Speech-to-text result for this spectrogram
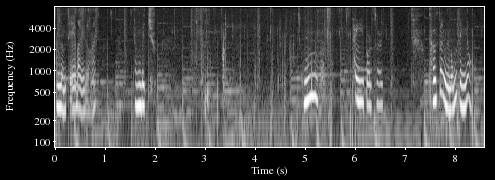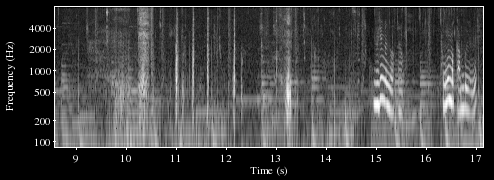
당면 대박이잖아요. 양배추. 음, 페이벌 썰. 게 너무 땡겨. 유리면 넣었어요. 당면밖에 안 보이는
